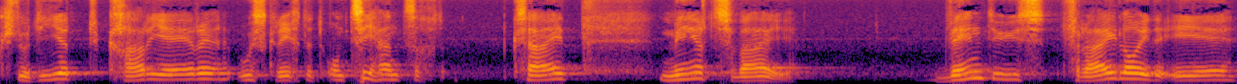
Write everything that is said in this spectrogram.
studiert, Karriere ausgerichtet und sie haben sich gesagt, wir zwei, wenn uns freilassen in Ehe,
